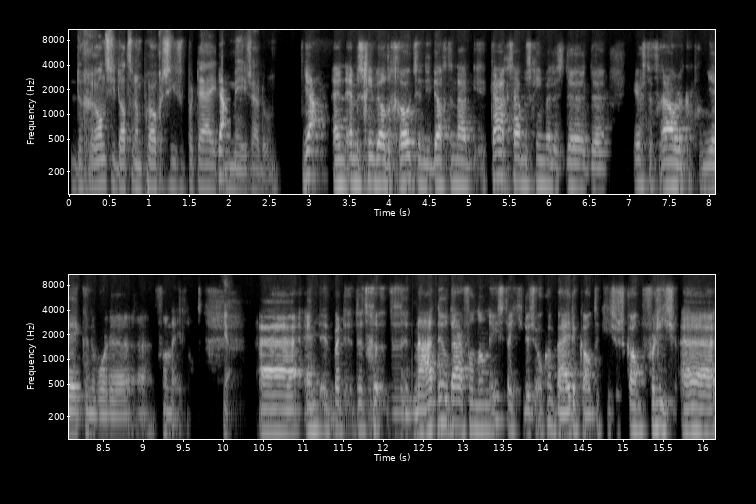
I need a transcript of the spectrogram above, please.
de garantie dat er een progressieve partij ja. mee zou doen. Ja, en, en misschien wel de grootste. En die dachten, nou, Kaag zou misschien wel eens de, de eerste vrouwelijke premier kunnen worden uh, van Nederland. Ja. Uh, en het, het, het, nadeel daarvan dan is dat je dus ook aan beide kanten kiezers kan verliezen. Uh,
